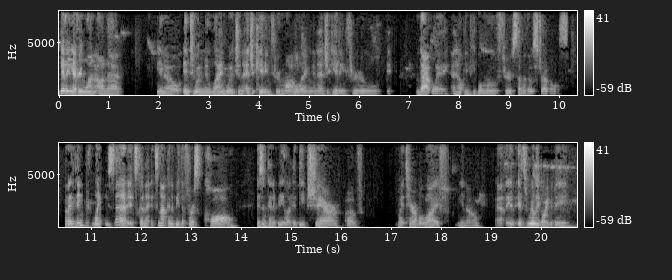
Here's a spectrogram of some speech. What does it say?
getting everyone on that you know into a new language and educating through modeling and educating through that way and helping people move through some of those struggles but i think mm-hmm. like you said it's gonna it's not gonna be the first call isn't going to be like a deep share of my terrible life you know uh, it, it's really going to be mm-hmm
